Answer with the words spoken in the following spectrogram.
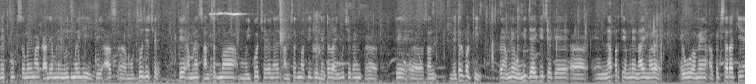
ને ટૂંક સમયમાં કાલે અમને ન્યૂઝ મળી કે આ મુદ્દો જે છે, તે અમને સાંસદમાં મૂક્યો છે અને સાંસદમાંથી જે લેટર આવ્યું છે કંઈક તે લેટર પરથી અમને ઉમ્મીદ જાગી છે કે એના પરથી અમને ન્યાય મળે એવું અમે અપેક્ષા રાખીએ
